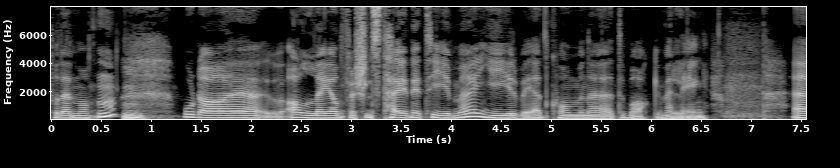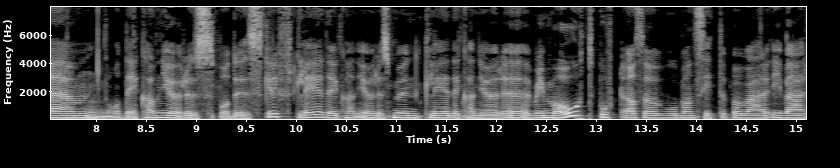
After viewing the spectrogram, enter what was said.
på den måten. Hvor da eh, alle i anførselstegn i teamet gir vedkommende tilbakemelding. Um, og det kan gjøres både skriftlig, det kan gjøres muntlig, det kan gjøre remote, bort, altså hvor man sitter hver, i hver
